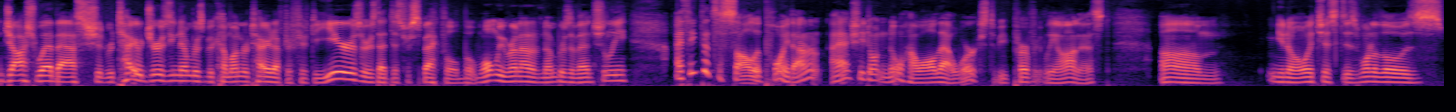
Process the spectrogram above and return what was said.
Josh Webb asks, should retired jersey numbers become unretired after 50 years, or is that disrespectful? But won't we run out of numbers eventually? I think that's a solid point. I don't. I actually don't know how all that works, to be perfectly honest. Um, you know, it just is one of those.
